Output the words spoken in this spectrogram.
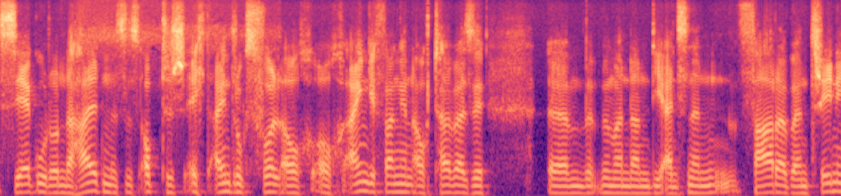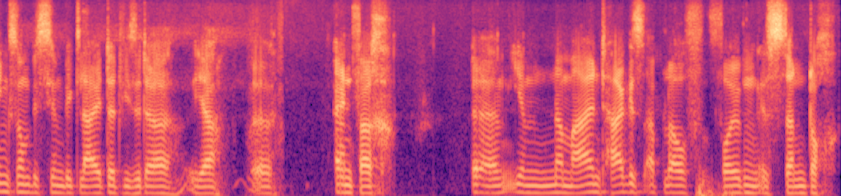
sehr gut unterhalten. Es ist optisch echt eindrucksvoll auch, auch eingefangen, auch teilweise, ähm, wenn man dann die einzelnen Fahrer beim Training so ein bisschen begleitet, wie sie da ja äh, einfach äh, ihrem normalen Tagesablauf folgen, ist dann doch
